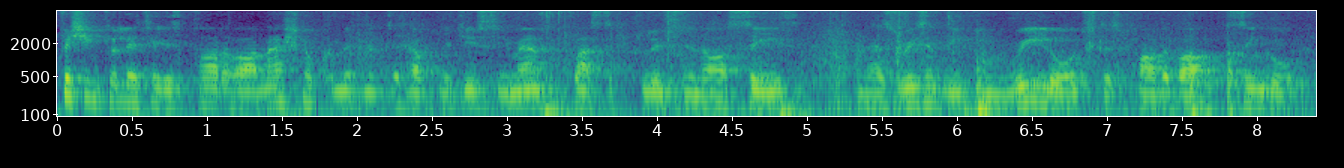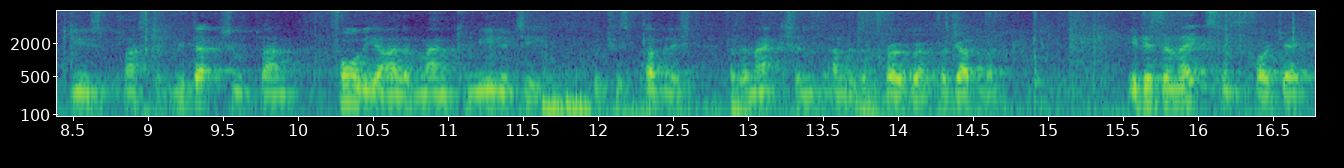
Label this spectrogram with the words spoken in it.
Fishing for litter is part of our national commitment to help reduce the amount of plastic pollution in our seas and has recently been relaunched as part of our single-use plastic reduction plan for the Isle of Man community, which was published as an action under the programme for government. It is an excellent project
